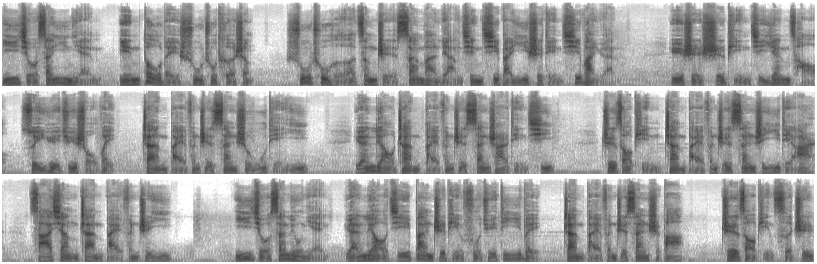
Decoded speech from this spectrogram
一九三一年，因豆类输出特盛，输出额增至三万两千七百一十点七万元，于是食品及烟草遂跃居首位，占百分之三十五点一，原料占百分之三十二点七，制造品占百分之三十一点二，杂项占百分之一。一九三六年，原料及半制品复居第一位，占百分之三十八，制造品次之，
